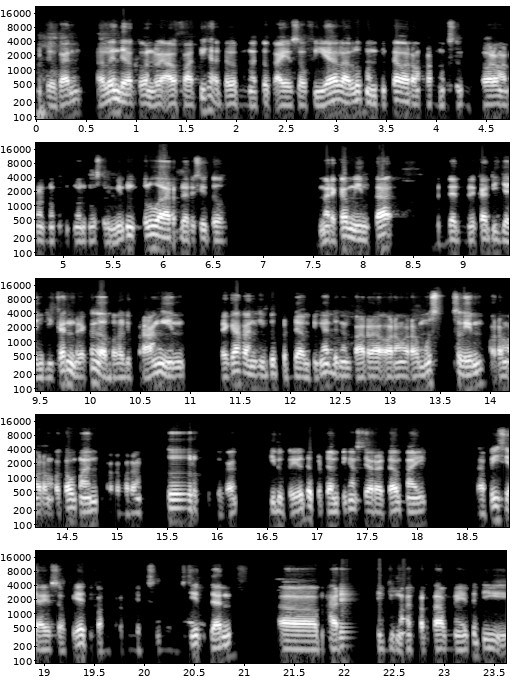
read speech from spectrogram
gitu kan. Lalu yang dilakukan oleh Al Fatih adalah mengetuk Hagia Sophia lalu meminta orang-orang Muslim orang-orang non Muslim ini keluar dari situ. Mereka minta dan mereka dijanjikan mereka nggak bakal diperangin. Mereka akan hidup berdampingan dengan para orang-orang muslim orang-orang Ottoman orang-orang Turk gitu kan. Hidupnya udah berdampingan secara damai. Tapi si Hagia Sophia dikonversi menjadi sebuah masjid dan um, hari Jumat pertama itu di,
